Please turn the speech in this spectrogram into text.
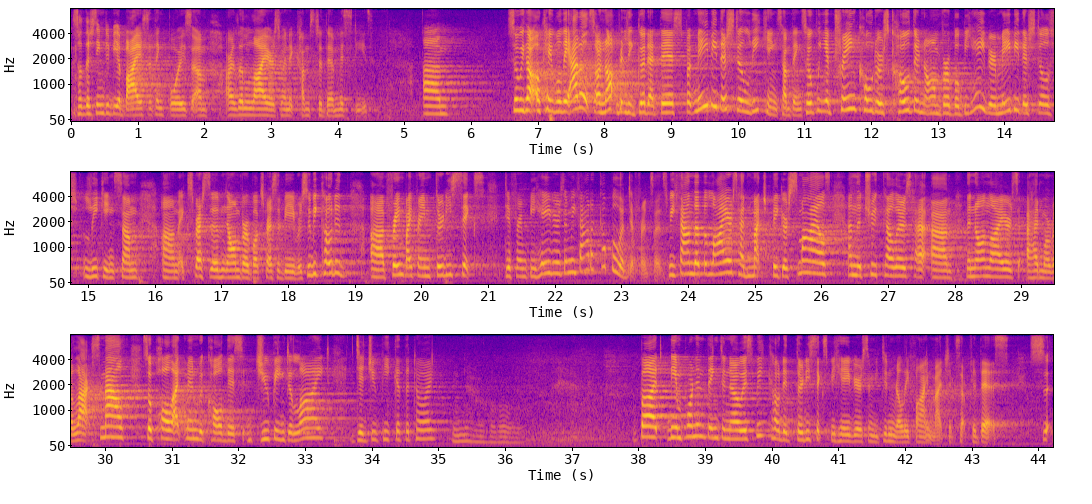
So there seemed to be a bias to think boys um, are little liars when it comes to their misdeeds. So we thought, okay, well, the adults are not really good at this, but maybe they're still leaking something. So if we have trained coders code their nonverbal behavior, maybe they're still leaking some um, expressive, nonverbal expressive behavior. So we coded uh, frame by frame 36 different behaviors, and we found a couple of differences. We found that the liars had much bigger smiles, and the truth tellers, um, the non-liars, had more relaxed mouth. So Paul Ekman would call this duping delight. Did you peek at the toy? No. But the important thing to know is we coded 36 behaviors and we didn't really find much except for this. So,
